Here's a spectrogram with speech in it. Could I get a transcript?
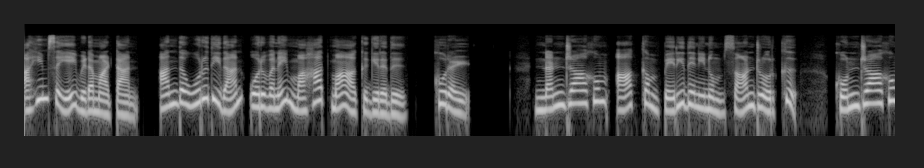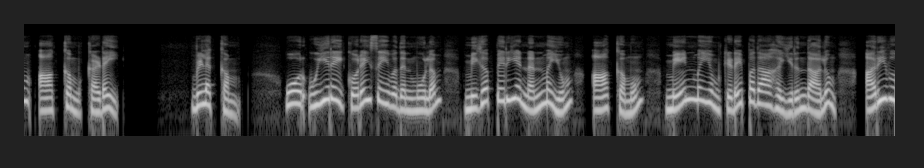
அஹிம்சையை விடமாட்டான். அந்த உறுதிதான் ஒருவனை மகாத்மா ஆக்குகிறது. குறள் நன்றாகும் ஆக்கம் பெரிதெனினும் சான்றோர்க்கு கொன்றாகும் ஆக்கம் கடை. விளக்கம். ஓர் உயிரை கொலை செய்வதன் மூலம் மிகப்பெரிய நன்மையும் ஆக்கமும் மேன்மையும் கிடைப்பதாக இருந்தாலும் அறிவு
